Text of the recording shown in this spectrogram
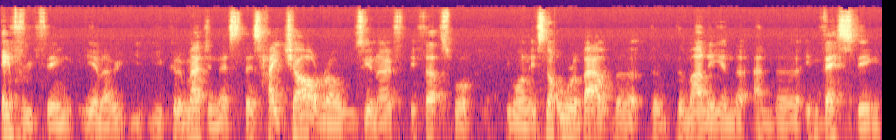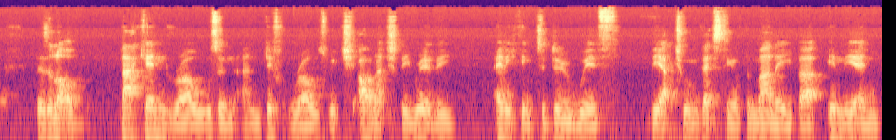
everything. You know, you, you, could imagine there's there's HR roles. You know, if, if that's what you want, it's not all about the, the, the money and the and the investing. There's a lot of back end roles and, and different roles which aren't actually really anything to do with the actual investing of the money, but in the end,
